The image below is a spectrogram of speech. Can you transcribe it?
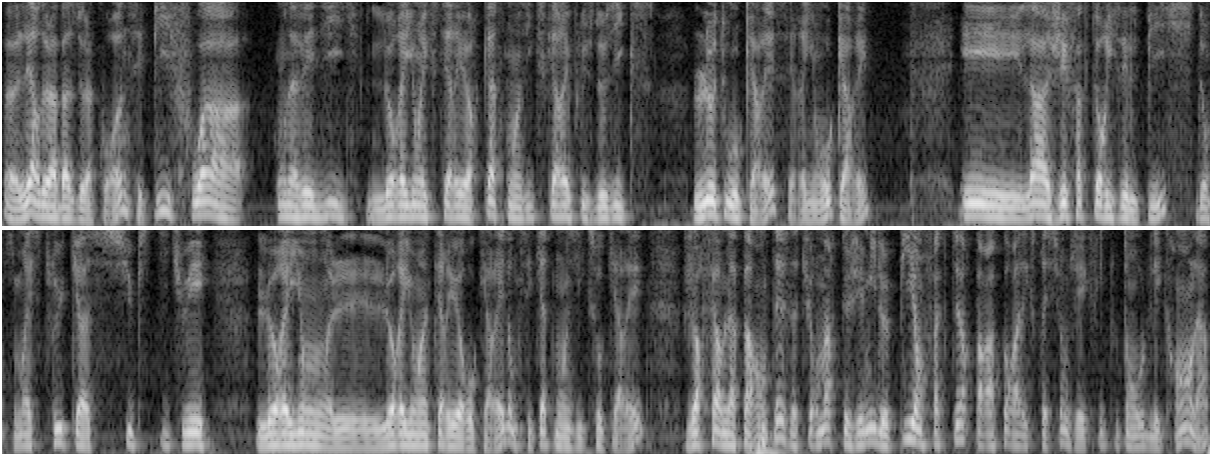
l'air de la base de la couronne, c'est pi fois, on avait dit, le rayon extérieur 4 moins x carré plus 2x, le tout au carré, c'est rayon au carré. Et là, j'ai factorisé le pi, donc il ne me reste plus qu'à substituer le rayon, le rayon intérieur au carré, donc c'est 4 moins x au carré. Je referme la parenthèse, là tu remarques que j'ai mis le pi en facteur par rapport à l'expression que j'ai écrite tout en haut de l'écran, là.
